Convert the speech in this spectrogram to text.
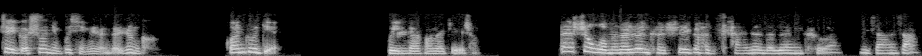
这个说你不行人的认可，关注点不应该放在这个上。但是我们的认可是一个很残忍的认可，你想想，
